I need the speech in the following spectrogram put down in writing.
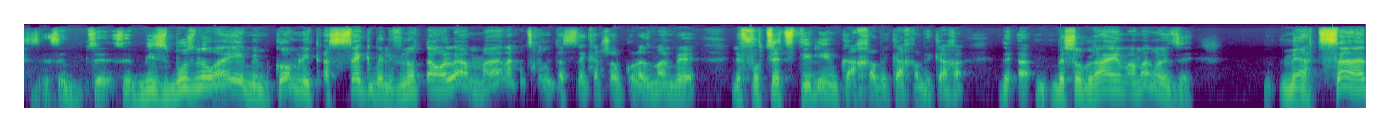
זה, זה, זה, זה בזבוז נוראי, במקום להתעסק בלבנות את העולם, מה אנחנו צריכים להתעסק עכשיו כל הזמן בלפוצץ טילים ככה וככה וככה? ד- בסוגריים אמרנו את זה. מהצד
